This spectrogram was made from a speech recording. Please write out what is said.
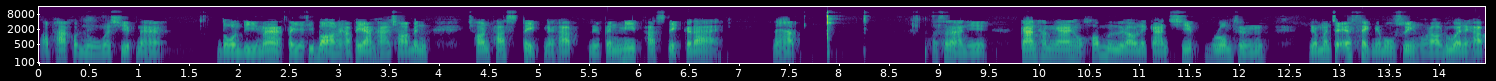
เอาผ้าขนหนูมาชิปนะฮะโดนดีมากแต่อย่างที่บอกนะครับ พยายามหาช้อนเป็นช้อนพลาสติกนะครับ หรือเป็นมีดพลาสติกก็ได้นะครับ ลักษณะนี้การทำงานของข้อมือเราในการชิปรวมถึง เดี๋ยวมันจะเอฟเฟกต์ในวงสวิงของเราด้วยนะครับ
